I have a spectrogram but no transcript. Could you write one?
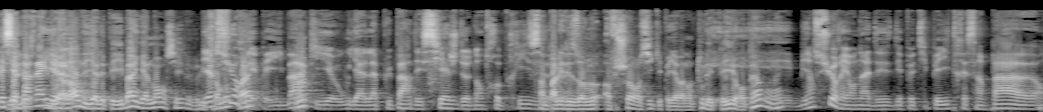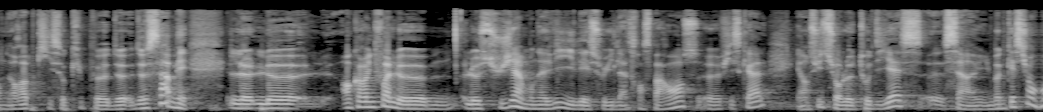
Mais c'est pareil. L'Irlande, il y a les Pays-Bas également aussi. Le Bien sûr, ouais. les Pays-Bas qui, où il y a la plupart des sièges d'entreprises. Sans parler des zones offshore aussi qui peut y avoir dans tous les pays européens. Et bien sûr, et on a des, des petits pays très sympas euh, en Europe qui s'occupent de, de, ça, mais le, le encore une fois, le, sujet, à mon avis, il est celui de la transparence euh, fiscale. Et ensuite, sur le taux d'IS, euh, c'est une bonne question.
